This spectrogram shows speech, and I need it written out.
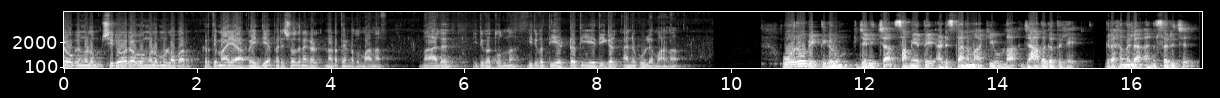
രോഗങ്ങളും ശിരോരോഗങ്ങളും ഉള്ളവർ കൃത്യമായ വൈദ്യ പരിശോധനകൾ നടത്തേണ്ടതുമാണ്. നാല് ഇരുപത്തൊന്ന് ഇരുപത്തിയെട്ട് തീയതികൾ അനുകൂലമാണ്. ഓരോ വ്യക്തികളും ജനിച്ച സമയത്തെ അടിസ്ഥാനമാക്കിയുള്ള ജാതകത്തിലെ ഗ്രഹനില അനുസരിച്ച്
